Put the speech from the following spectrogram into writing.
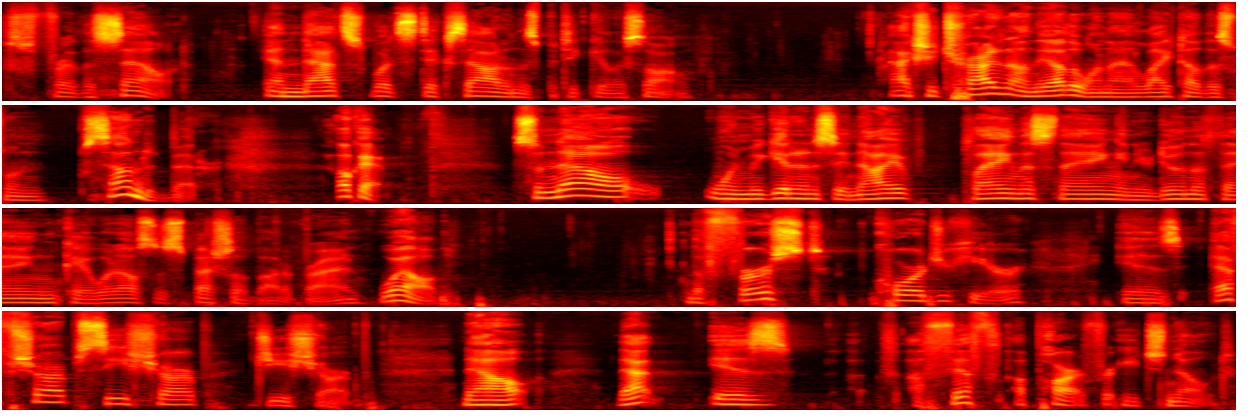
for the sound. And that's what sticks out in this particular song. I actually tried it on the other one. And I liked how this one sounded better. Okay, so now when we get in into say, now you're playing this thing and you're doing the thing. Okay, what else is special about it, Brian? Well, the first chord you hear is F sharp, C sharp, G sharp. Now, that is a fifth apart for each note.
